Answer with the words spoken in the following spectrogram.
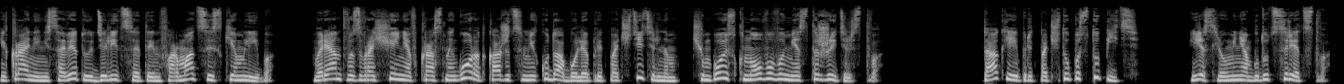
и крайне не советую делиться этой информацией с кем-либо. Вариант возвращения в Красный город кажется мне куда более предпочтительным, чем поиск нового места жительства. Так я и предпочту поступить, если у меня будут средства.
